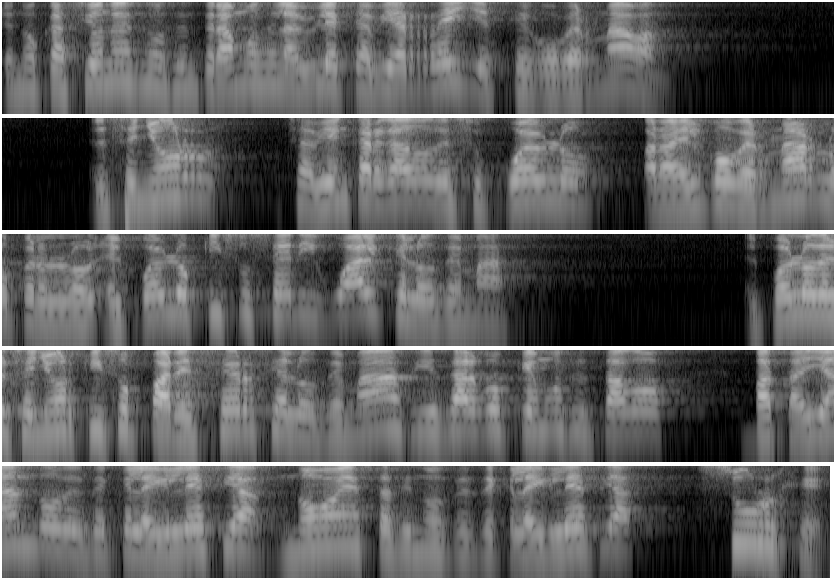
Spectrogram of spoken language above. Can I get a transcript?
en ocasiones nos enteramos en la Biblia que había reyes que gobernaban. El Señor se había encargado de su pueblo para él gobernarlo, pero el pueblo quiso ser igual que los demás. El pueblo del Señor quiso parecerse a los demás y es algo que hemos estado batallando desde que la iglesia, no esta, sino desde que la iglesia surge.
